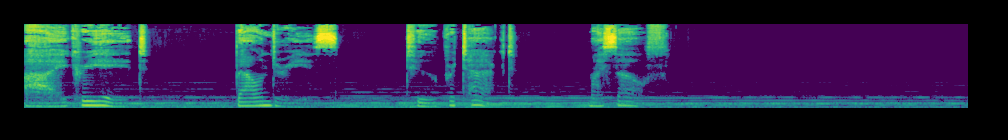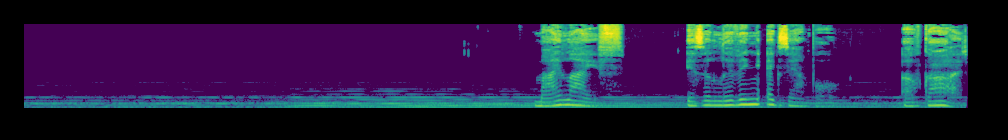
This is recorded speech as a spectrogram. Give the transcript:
I create boundaries to protect myself. My life is a living example of God.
